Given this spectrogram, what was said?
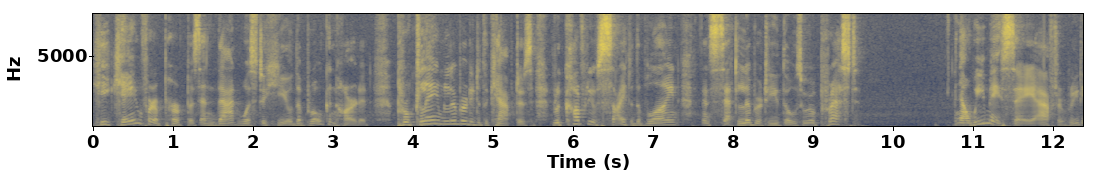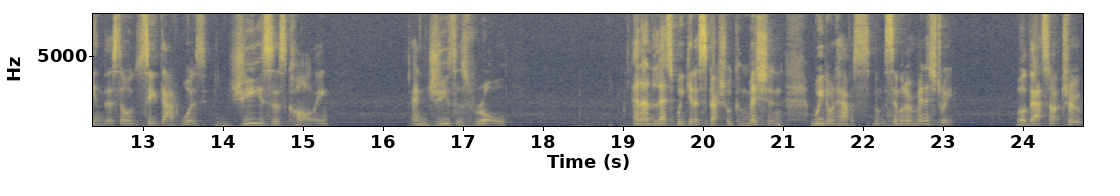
He came for a purpose, and that was to heal the brokenhearted, proclaim liberty to the captives, recovery of sight to the blind, and set liberty those who are oppressed. Now, we may say, after reading this, oh, see, that was Jesus calling. and Jesus' role, and unless we get a special commission, we don't have a similar ministry. Well, that's not true.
